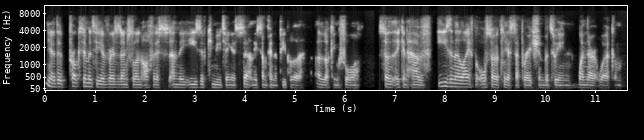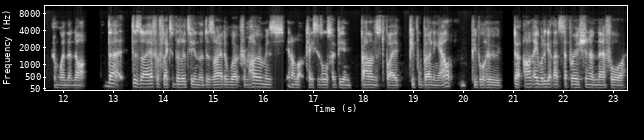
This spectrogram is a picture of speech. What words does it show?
you know the proximity of residential and office and the ease of commuting is certainly something that people are, are looking for so that they can have ease in their life, but also a clear separation between when they're at work and, and when they're not. That desire for flexibility and the desire to work from home is, in a lot of cases, also being balanced by people burning out, people who aren't able to get that separation and therefore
